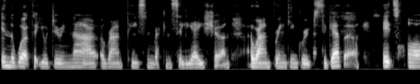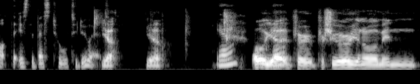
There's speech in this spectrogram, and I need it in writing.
in the work that you're doing now around peace and reconciliation, around bringing groups together, it's art that is the best tool to do it. Yeah, yeah, yeah. Oh yeah, yeah. for for sure. You know, I mean,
